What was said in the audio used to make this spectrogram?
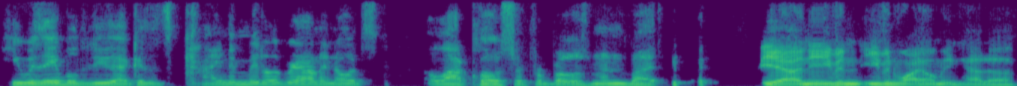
he was able to do that because it's kind of middle ground. I know it's a lot closer for Bozeman, but yeah, and even even Wyoming had a,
